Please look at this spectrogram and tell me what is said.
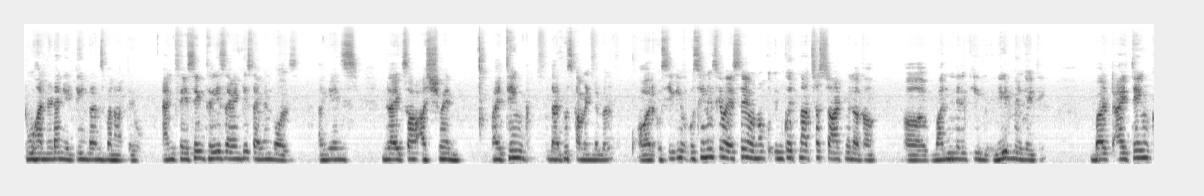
218 रन बनाते हो and facing 377 balls against likes of Ashwin I think that was commendable और उसी की, उसी ने से उनको, इनको इतना अच्छा स्टार्ट मिला था। वन नील की लीड मिल गई थी। बट आई थिंक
